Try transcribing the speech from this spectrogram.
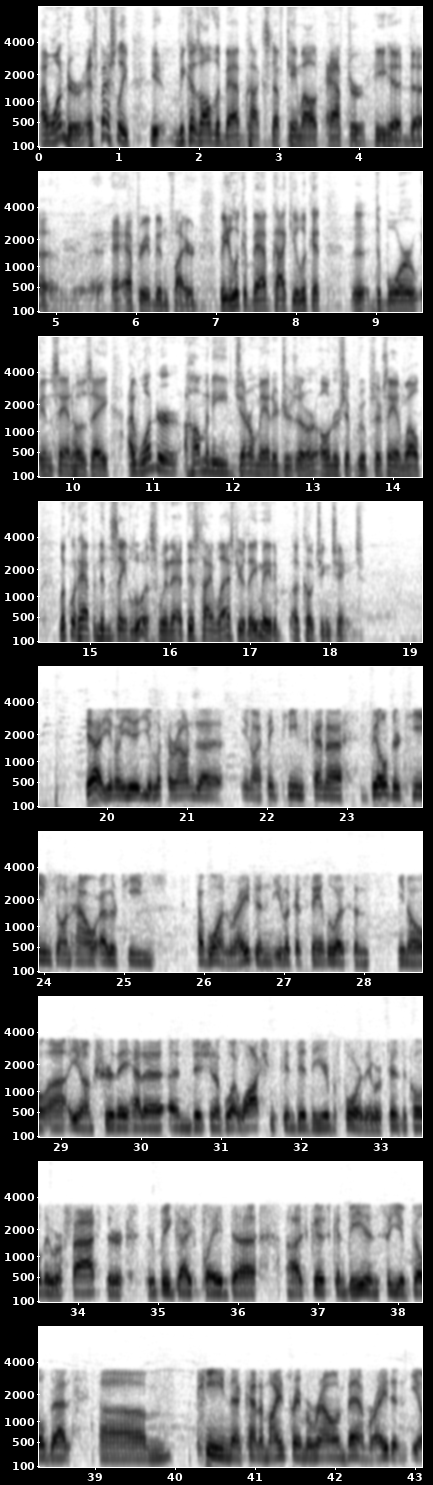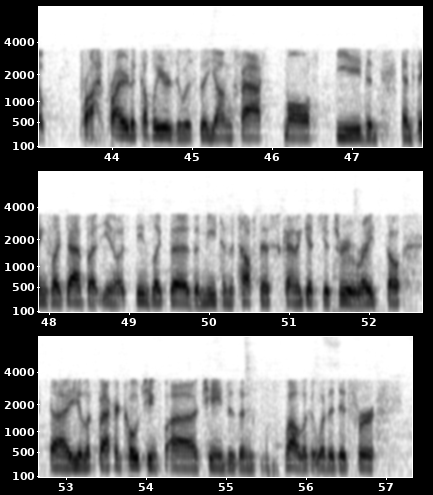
I wonder, especially because all the Babcock stuff came out after he had uh, after he had been fired. But you look at Babcock, you look at DeBoer in San Jose. I wonder how many general managers and ownership groups are saying, "Well, look what happened in St. Louis when at this time last year they made a, a coaching change." Yeah, you know, you you look around. Uh, you know, I think teams kind of build their teams on how other teams have won, right? And you look at St. Louis, and you know, uh, you know, I'm sure they had a, a vision of what Washington did the year before. They were physical, they were fast, their their big guys played uh, uh, as good as can be, and so you build that um, team, that kind of mind frame around them, right? And you know, pr- prior to a couple of years, it was the young, fast, small, speed and and things like that. But you know, it seems like the the meat and the toughness kind of gets you through, right? So uh, you look back at coaching uh, changes, and wow, look at what they did for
